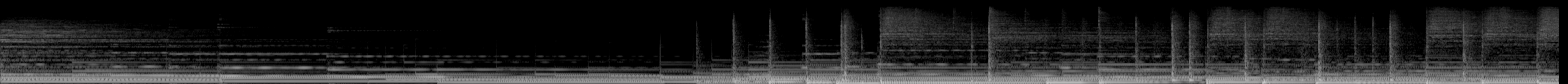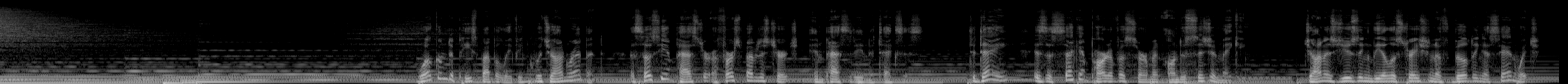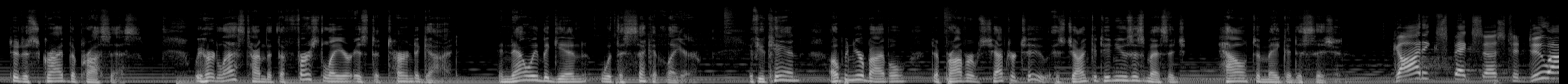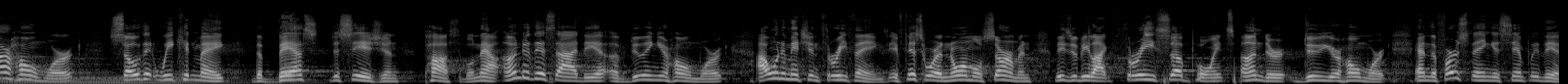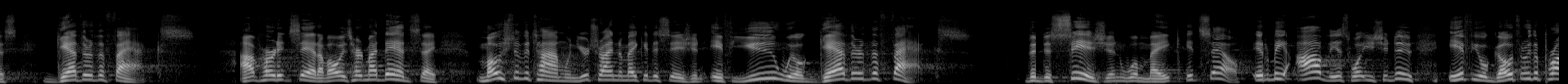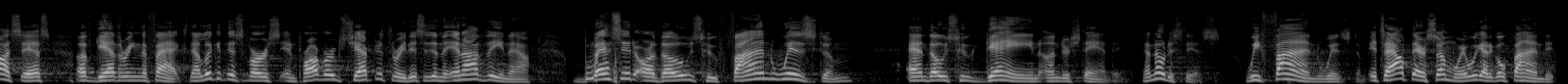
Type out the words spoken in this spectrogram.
Welcome to Peace by Believing with Jon Redmond, Associate Pastor of First Baptist Church in Pasadena, Texas. Today is the second part of a sermon on decision making. Jon is using the illustration of building a sandwich to describe the process. We heard last time that the first layer is to turn to God, and now we begin with the second layer. If you can, open your Bible to Proverbs chapter 2 as Jon continues his message, How to Make a Decision. God expects us to do our homework so that we can make the best decision possible. Now, under this idea of doing your homework, I want to mention three things. If this were a normal sermon, these would be like three subpoints under do your homework. And the first thing is simply this gather the facts. I've heard it said, I've always heard my dad say, most of the time when you're trying to make a decision, if you will gather the facts, the decision will make itself. It'll be obvious what you should do if you'll go through the process of gathering the facts. Now, look at this verse in Proverbs chapter 3. This is in the NIV now. Blessed are those who find wisdom and those who gain understanding. Now, notice this. We find wisdom, it's out there somewhere. We got to go find it.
